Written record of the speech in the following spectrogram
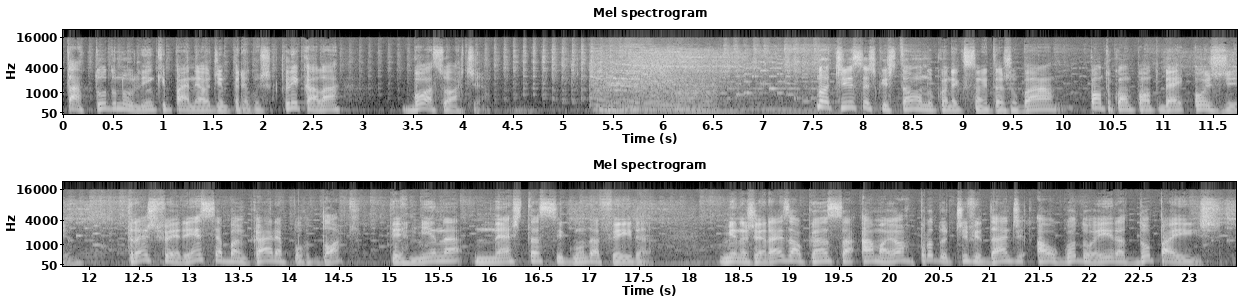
tá tudo no link painel de empregos. Clica lá, boa sorte. Notícias que estão no Conexão Itajubá.com.br hoje. Transferência bancária por DOC termina nesta segunda-feira. Minas Gerais alcança a maior produtividade algodoeira do país.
